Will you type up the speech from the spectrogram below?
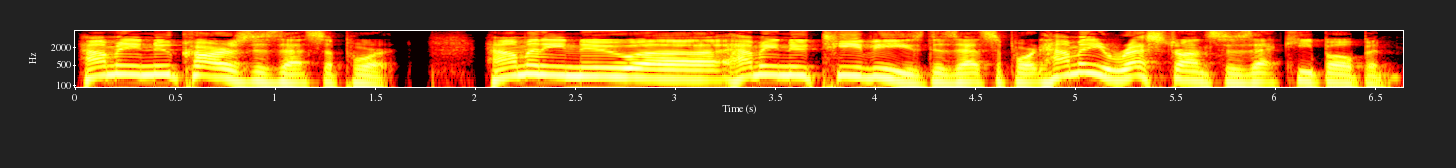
How many new cars does that support? How many new uh, how many new TVs does that support? How many restaurants does that keep open?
